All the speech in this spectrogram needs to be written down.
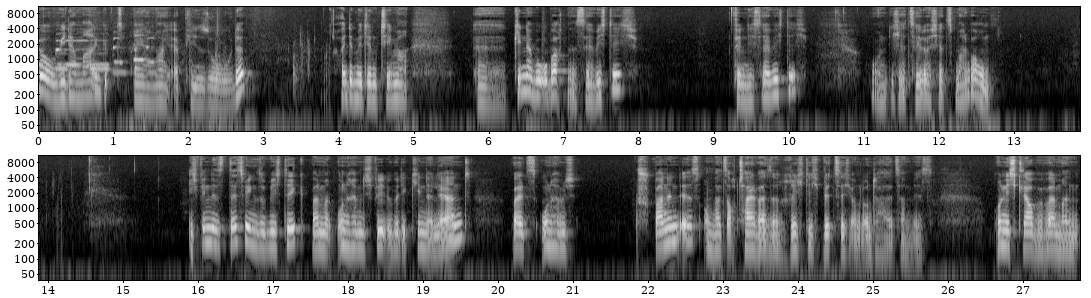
So, wieder mal gibt es eine neue Episode. Heute mit dem Thema äh, Kinder beobachten ist sehr wichtig. Finde ich sehr wichtig. Und ich erzähle euch jetzt mal warum. Ich finde es deswegen so wichtig, weil man unheimlich viel über die Kinder lernt, weil es unheimlich spannend ist und weil es auch teilweise richtig witzig und unterhaltsam ist. Und ich glaube, weil man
